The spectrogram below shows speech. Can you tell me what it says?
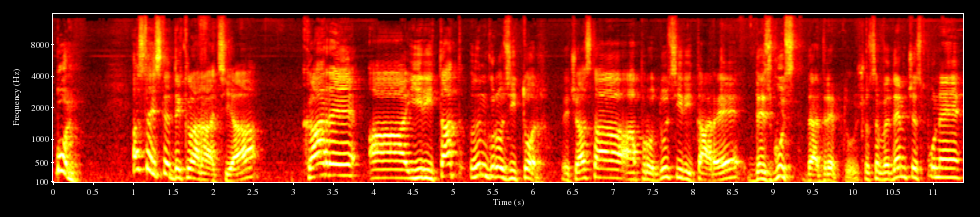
Bun. Asta este declarația care a iritat îngrozitor. Deci asta a produs iritare, dezgust de-a dreptul. Și o să vedem ce spune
